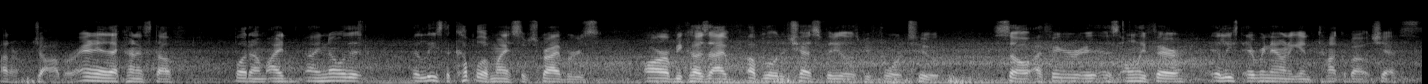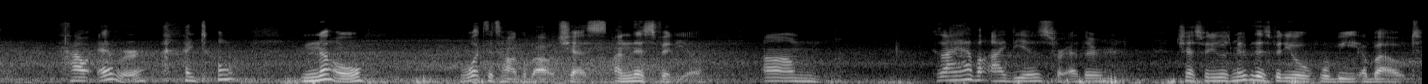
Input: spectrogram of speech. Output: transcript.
I don't know, job or any of that kind of stuff. But um I I know that at least a couple of my subscribers are because I've uploaded chess videos before too. So I figure it is only fair, at least every now and again, to talk about chess. However, I don't know what to talk about chess on this video. Um, because I have ideas for other chess videos. Maybe this video will be about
